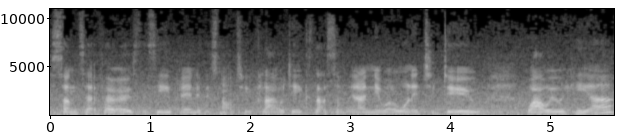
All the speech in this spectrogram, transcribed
sunset photos this evening if it's not too cloudy because that's something I knew I wanted to do while we were here.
